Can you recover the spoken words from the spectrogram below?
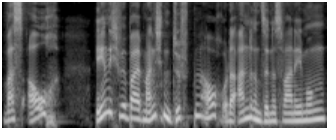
Was auch, ähnlich wie bei manchen Düften auch oder anderen Sinneswahrnehmungen,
